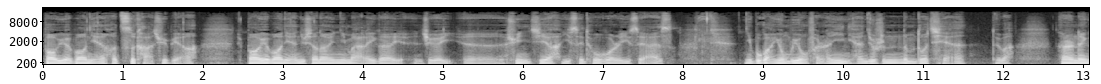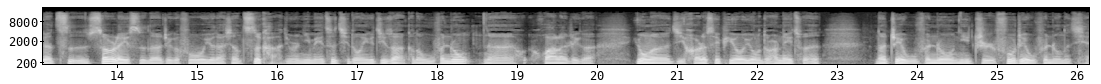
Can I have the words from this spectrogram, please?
包月、包年和次卡区别啊。包月、包年就相当于你买了一个这个呃虚拟机啊，EC2 或者 ECS。你不管用不用，反正一年就是那么多钱，对吧？但是那个次 serverless 的这个服务有点像次卡，就是你每次启动一个计算，可能五分钟，那花了这个用了几核的 CPU，用了多少内存，那这五分钟你只付这五分钟的钱，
